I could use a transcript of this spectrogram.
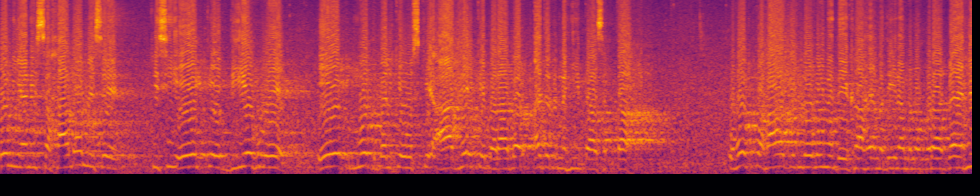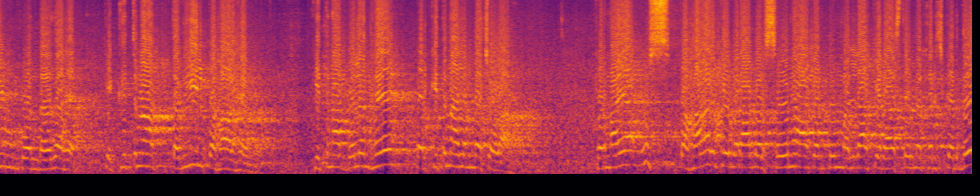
उन, यानी सहाबा में से किसी एक के दिए हुए एक मुद, बल्कि उसके आधे के बराबर अजर नहीं पा सकता। बहुत पहाड़ जिन लोगों ने देखा है, मदीना मनोवरा गए हैं, उनको अंदाज़ा है कि कितना तवील पहाड़ है वो, कितना बुलंद है और कितना लंबा चौड़ा है। फरमाया, उस पहाड़ के बराबर सोना अगर तुम अल्लाह के रास्ते में खर्च कर दो,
